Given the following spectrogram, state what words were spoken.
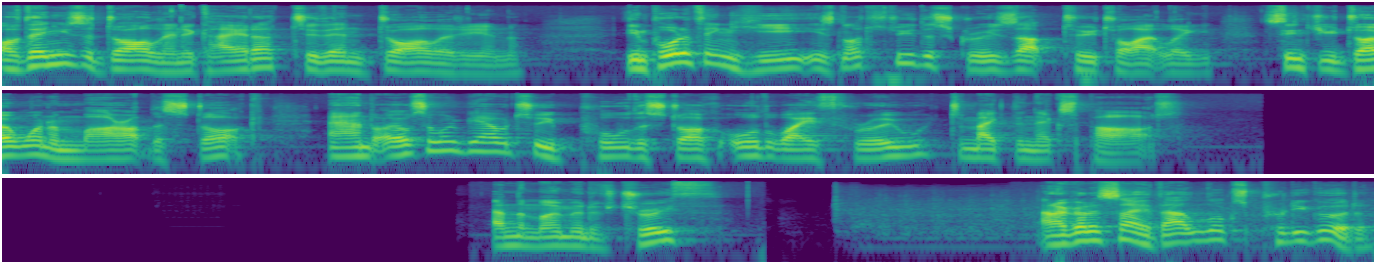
I'll then use a dial indicator to then dial it in. The important thing here is not to do the screws up too tightly, since you don't want to mar up the stock, and I also want to be able to pull the stock all the way through to make the next part. And the moment of truth. And I gotta say, that looks pretty good.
